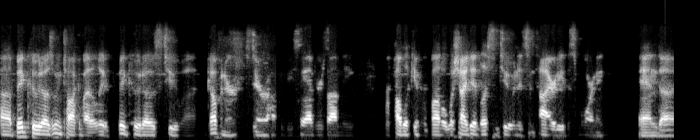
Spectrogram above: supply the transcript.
uh, big kudos. We can talk about it later. Big kudos to uh, Governor Sarah Huckabee Sanders on the Republican rebuttal, which I did listen to in its entirety this morning and uh,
